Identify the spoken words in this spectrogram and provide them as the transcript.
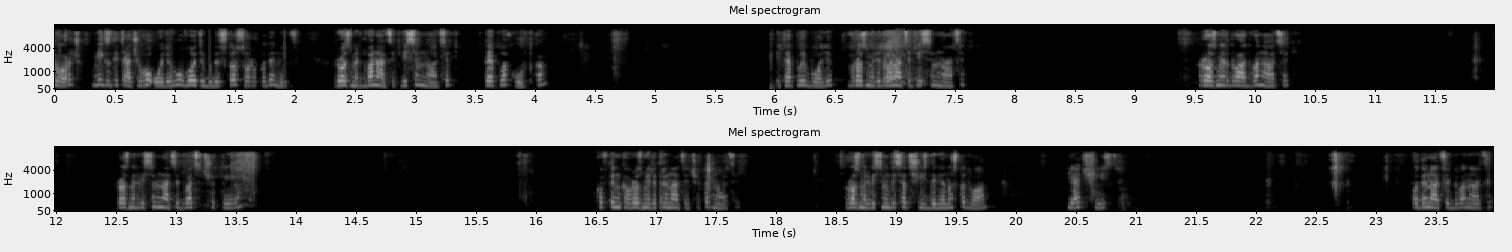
Джордж, мікс дитячого одягу, в лоті буде 140 одиниць. Розмір 12-18, тепла куртка. І теплий боді в розмірі 12-18. Розмір 2-12. Розмір 18-24. Ковтинка в розмірі 13-14. Розмір 86-92. 5-6. 11-12.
